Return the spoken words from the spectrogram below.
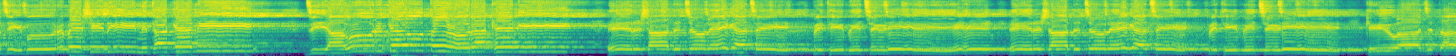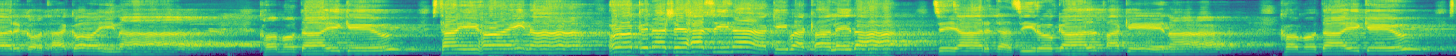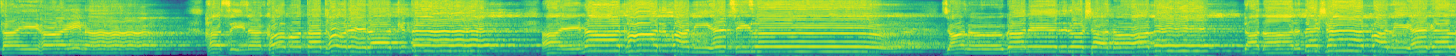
মুজিবুর বেশি দিন থাকেনি, জিয়াউর কেউ তো রাখেনি। এর স্বাদ চলে গেছে, পৃথিবী ছেড়ে। এর স্বাদ চলে গেছে, পৃথিবী ছেড়ে। কেউ আজ তার কথা কয় না। ক্ষমতায় কেউ স্থায়ী হয় না। হোক না সে হাসিনা কিবা খালেদা। চেয়ারটা চিরকাল থাকে না। ক্ষমতায় কেউ স্থায়ী হয় না। হাসিনা ক্ষমতা ধরে রাখতে আয়না ঘর বানিয়েছিল। জনগণের রোশানলে দাদার দেশে পালিয়ে গেল।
